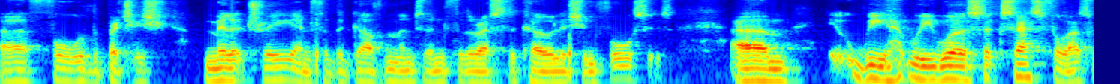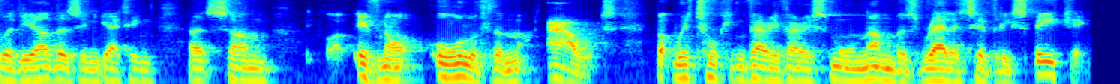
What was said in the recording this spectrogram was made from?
uh, for the British military and for the government and for the rest of the coalition forces. Um, we we were successful, as were the others, in getting uh, some, if not all of them, out. But we're talking very very small numbers, relatively speaking.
